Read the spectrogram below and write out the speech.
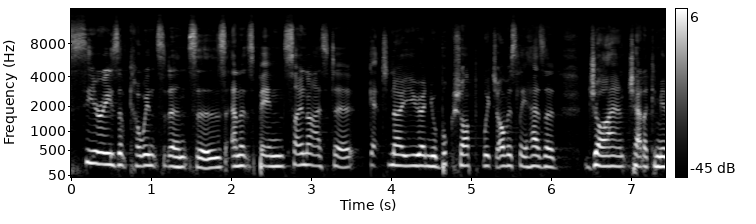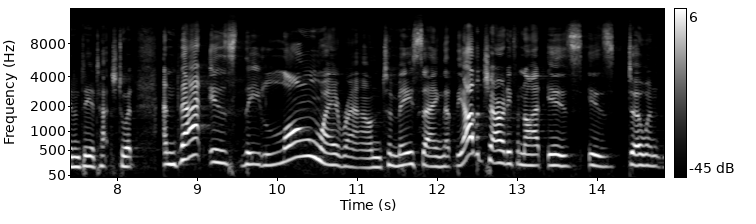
series of coincidences, and it's been so nice to get to know you and your bookshop, which obviously has a giant chatter community attached to it. And that is the long way round to me saying that the other charity for night is is Derwent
